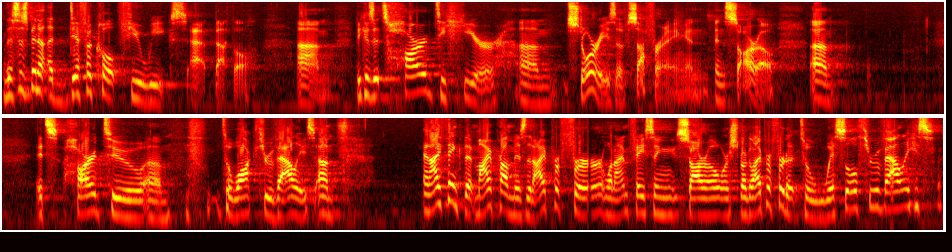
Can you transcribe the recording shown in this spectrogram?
this has been a, difficult few weeks at Bethel. Um, because it's hard to hear um, stories of suffering and, and sorrow. Um, it's hard to, um, to walk through valleys. And I think that my problem is that I prefer, when I'm facing sorrow or struggle, I prefer to, to whistle through valleys.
